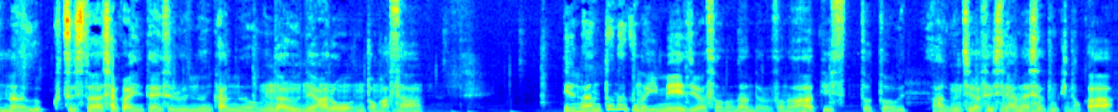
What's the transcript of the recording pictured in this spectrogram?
な鬱屈した社会に対するぬんかんぬんを歌うであろうとかさっていうなんとなくのイメージはそのなんだろうそのアーティストと打ち合わせして話した時とか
